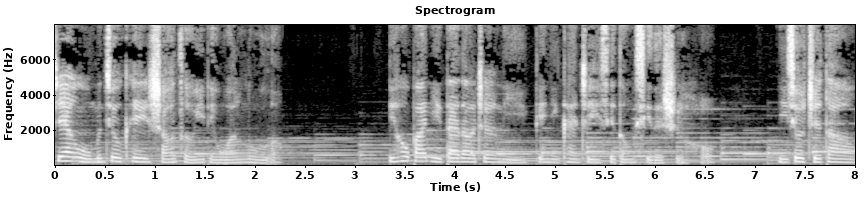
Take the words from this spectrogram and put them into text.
这样我们就可以少走一点弯路了。以后把你带到这里，给你看这一些东西的时候，你就知道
